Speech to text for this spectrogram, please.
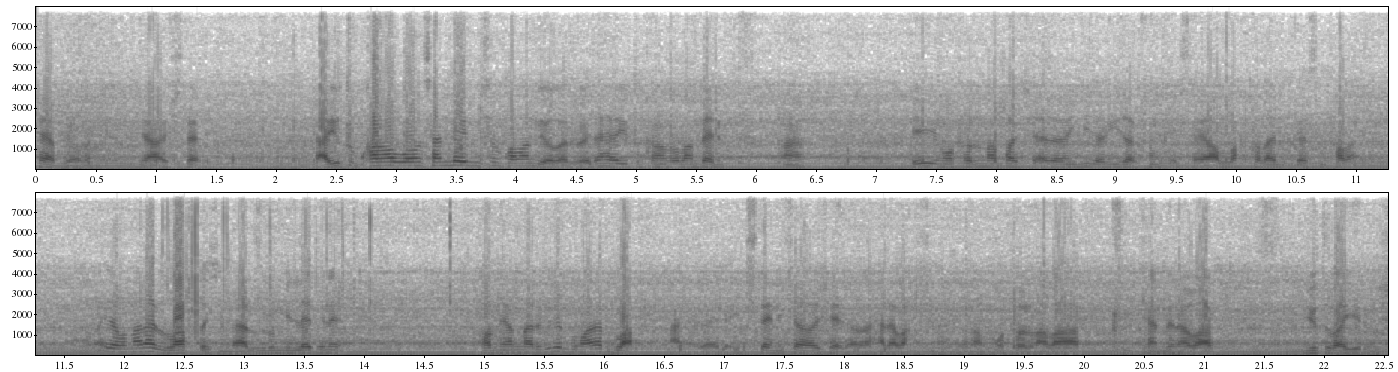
şey yapıyorlar. Ya işte ya YouTube kanalı olan sen değil misin falan diyorlar böyle. He YouTube kanalı olan benim. Ha. İyi motorun Apache yani güzel güzel kankaysa ya Allah kolaylık versin falan. Ama ya bunlar hep laf da şimdi. Erzurum milletini tanıyanlar bilir bunlar hep laf. Hani böyle içten içe o şeyler. Hele bak şimdi motoruna bak, kendine bak. YouTube'a girmiş.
